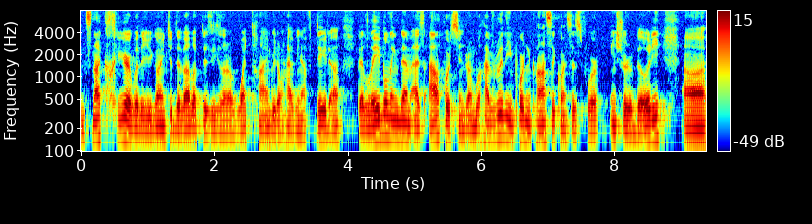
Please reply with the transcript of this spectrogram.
it's not clear whether you're going to develop disease or at what time. We don't have enough data, but labeling them as Alport syndrome will have really important consequences for insurability, uh,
